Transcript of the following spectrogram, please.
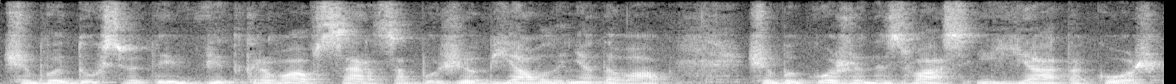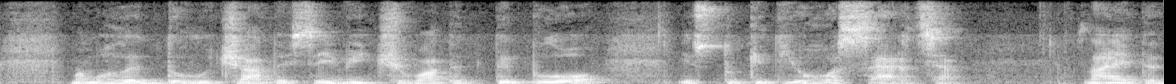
щоб Дух Святий відкривав серце, Божі об'явлення давав, щоб кожен із вас, і я також, ми могли долучатися і відчувати тепло і стукіт Його серця. Знаєте,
